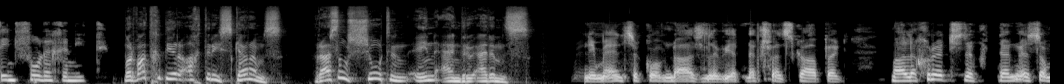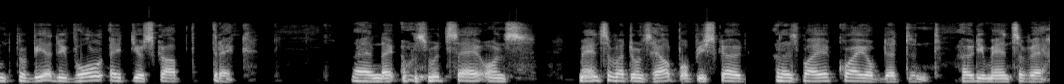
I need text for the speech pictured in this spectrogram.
ten volle geniet. Maar wat gebeur agter die skerms? Russell Shorten en Andrew Adams. Die mense kom daar, hulle weet niks van skape, maar hulle grootste ding is om te probeer die wol uit jou skaap trek. En uh, ons moet sê ons mense wat ons help op die is baie kwaai op dit en hou die mense weg.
